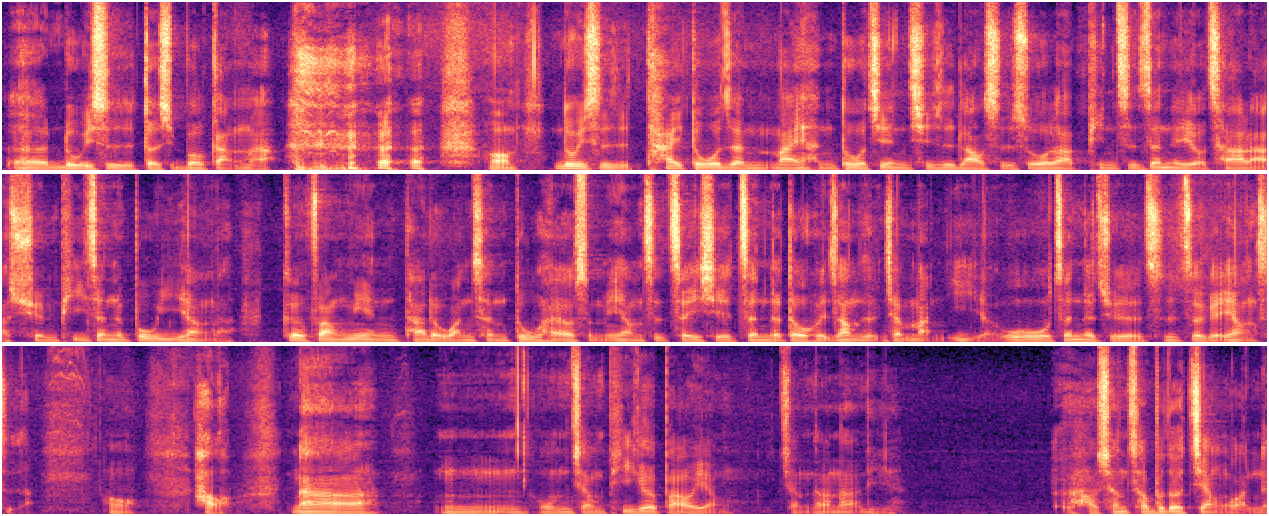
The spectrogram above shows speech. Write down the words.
呃，路易斯都是不讲嘛。哦，路易斯太多人买很多件，其实老实说啦，品质真的有差啦，选皮真的不一样啦，各方面它的完成度还有什么样子，这些真的都会让人家满意啊。我我真的觉得是这个样子。哦，好，那嗯，我们讲皮革保养。讲到哪里？好像差不多讲完了。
